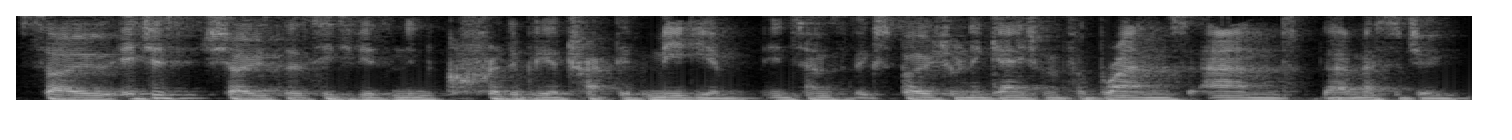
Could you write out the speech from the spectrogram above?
so it just shows that CTV is an incredibly attractive medium in terms of exposure and engagement for brands and their messaging.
